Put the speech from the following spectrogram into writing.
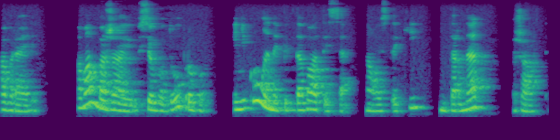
Аврелій. А вам бажаю всього доброго і ніколи не піддаватися на ось такі інтернет-жарти.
